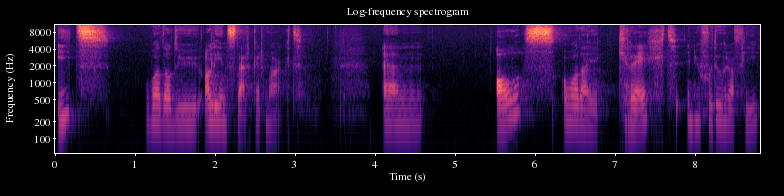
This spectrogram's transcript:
iets wat dat u alleen sterker maakt. En alles wat dat je krijgt in je fotografie,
